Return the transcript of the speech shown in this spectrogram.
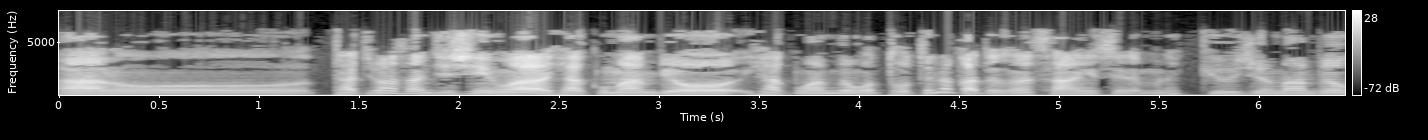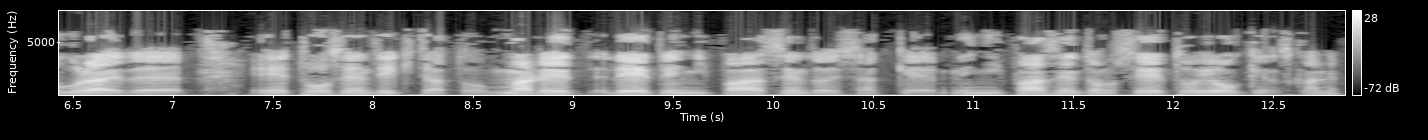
あのー、立花さん自身は100万票、100万票も取ってなかったですね、参院選でもね。90万票ぐらいで、えー当選できたと。まあ、0.2%でしたっけ ?2% の政党要件ですかね。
